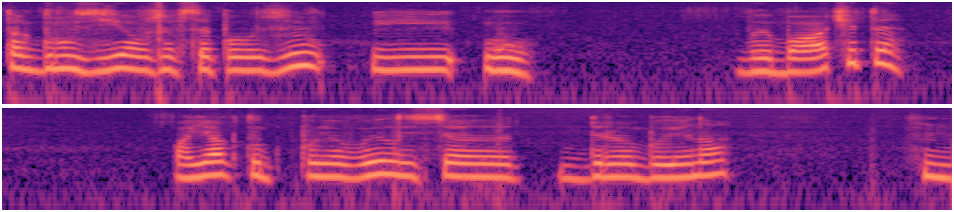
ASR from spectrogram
Так, друзі, я вже все положив і. О! Ви бачите? А як тут появилася драбина? Хм,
